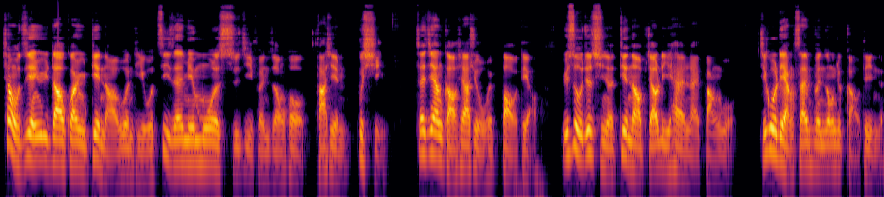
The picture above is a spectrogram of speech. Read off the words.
像我之前遇到关于电脑的问题，我自己在那边摸了十几分钟后，发现不行，再这样搞下去我会爆掉。于是我就请了电脑比较厉害的人来帮我，结果两三分钟就搞定了，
